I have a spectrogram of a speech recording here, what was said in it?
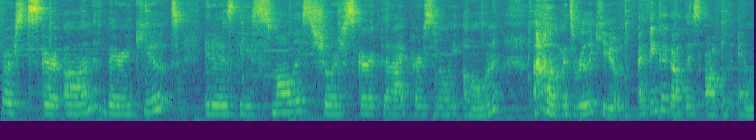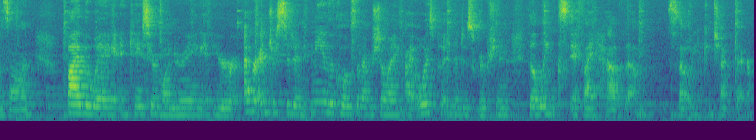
First skirt on, very cute. It is the smallest, shortest skirt that I personally own. Um, it's really cute. I think I got this off of Amazon. By the way, in case you're wondering, if you're ever interested in any of the clothes that I'm showing, I always put in the description the links if I have them. So you can check there.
